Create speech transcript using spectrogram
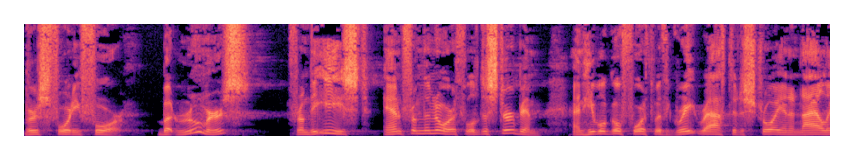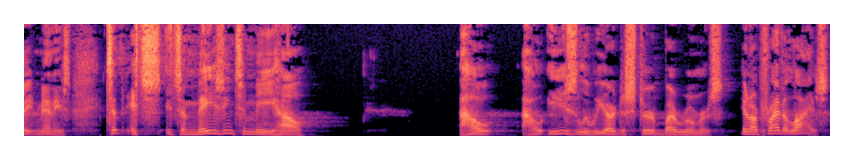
Verse 44. But rumors from the east and from the north will disturb him, and he will go forth with great wrath to destroy and annihilate many. It's, it's, it's amazing to me how, how, how easily we are disturbed by rumors in our private lives.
